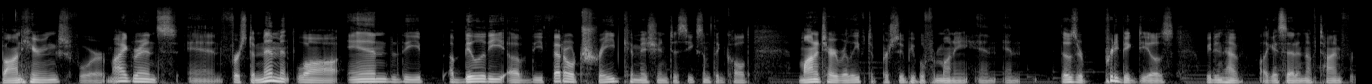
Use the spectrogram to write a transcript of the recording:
bond hearings for migrants and First Amendment law and the ability of the Federal Trade Commission to seek something called monetary relief to pursue people for money and, and those are pretty big deals. We didn't have, like I said, enough time for,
